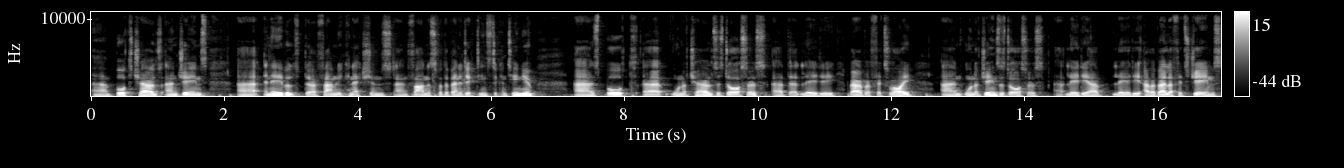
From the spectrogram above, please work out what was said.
Uh, both Charles and James uh, enabled their family connections and fondness for the Benedictines to continue, as both uh, one of Charles's daughters, uh, the Lady Barbara Fitzroy, and one of James's daughters, uh, Lady, Ab- Lady Arabella Fitzjames,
